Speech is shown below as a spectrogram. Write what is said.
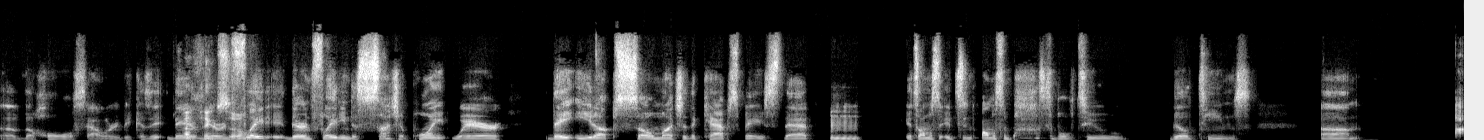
of the whole salary because it, they, they're so. inflated they're inflating to such a point where they eat up so much of the cap space that Mhm. it's almost it's almost impossible to build teams. Um, I-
